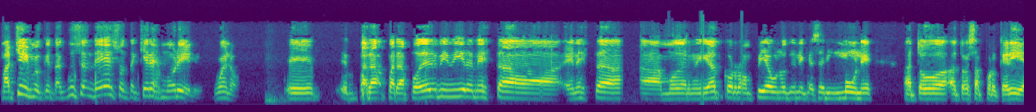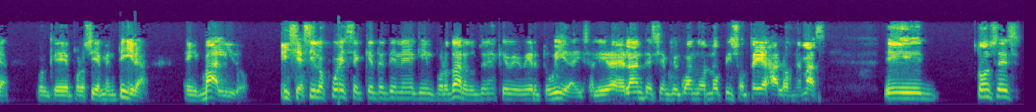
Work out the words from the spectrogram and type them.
machismo, que te acusen de eso, te quieres morir. Bueno, eh, eh, para, para, poder vivir en esta, en esta modernidad corrompida uno tiene que ser inmune a, a toda esa porquería, porque por si es mentira, es inválido. Y si así lo fuese, ¿qué te tiene que importar? Tú tienes que vivir tu vida y salir adelante siempre y cuando no pisoteas a los demás. entonces,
